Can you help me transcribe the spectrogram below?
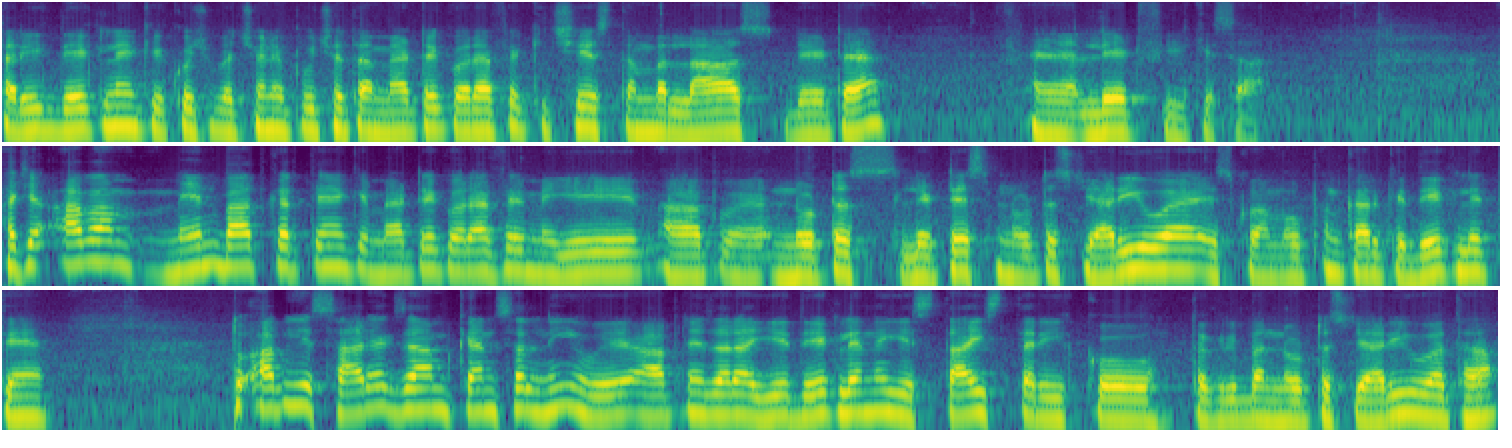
तारीख देख लें कि कुछ बच्चों ने पूछा था मैट्रिक और एफ़ की छः सितंबर लास्ट डेट है लेट फ़ी के साथ। अच्छा अब हम मेन बात करते हैं कि मैट्रिक और एफ़ में ये आप नोटिस लेटेस्ट नोटिस जारी हुआ है, इसको हम ओपन करके देख लेते हैं। तो अब ये सारे एग्ज़ाम कैंसिल नहीं हुए। आपने ज़रा ये देख लेना, ये सताईस तारीख को तकरीबन नोटिस जारी हुआ था।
